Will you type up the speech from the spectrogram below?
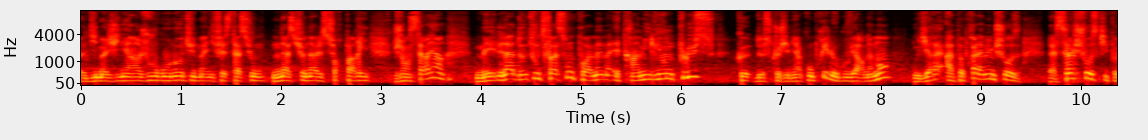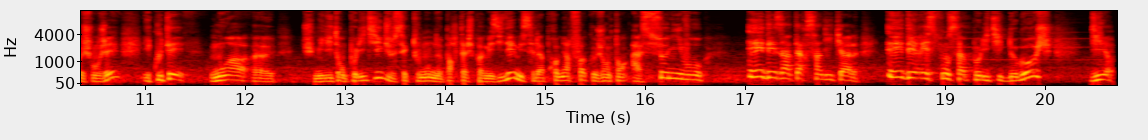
euh, D'imaginer un jour ou l'autre une manifestation nationale sur Paris, j'en sais rien. Mais là, de toute façon, pourrait même être un million de plus que de ce que j'ai bien compris, le gouvernement nous dirait à peu près la même chose. La seule chose qui peut changer, écoutez, moi, euh, je suis militant politique, je sais que tout le monde ne partage pas mes idées, mais c'est la première fois que j'entends à ce niveau et des intersyndicales et des responsables politiques de gauche dire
